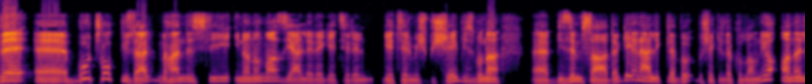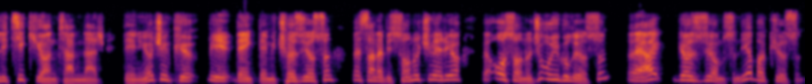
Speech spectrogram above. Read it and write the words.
Ve e, bu çok güzel. Mühendisliği inanılmaz yerlere getiril, getirmiş bir şey. Biz buna e, bizim sahada genellikle bu, bu şekilde kullanılıyor. Analitik yöntemler deniyor. Çünkü bir denklemi çözüyorsun ve sana bir sonuç veriyor ve o sonucu uyguluyorsun veya gözlüyor musun diye bakıyorsun.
